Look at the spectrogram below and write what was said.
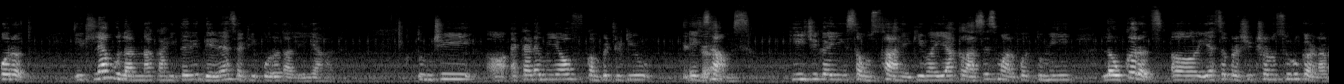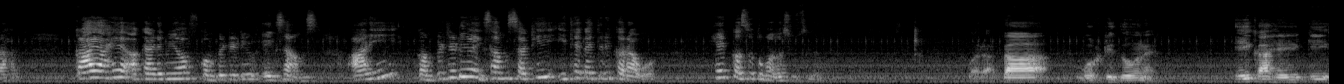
परत इथल्या मुलांना काहीतरी देण्यासाठी परत आलेले आहात. तुमची अकॅडमी ऑफ कॉम्पिटेटिव्ह. एक्झाम्स ही जी काही संस्था आहे किंवा या क्लासेस मार्फत तुम्ही लवकरच याचं प्रशिक्षण सुरू करणार आहात. काय आहे अकॅडमी ऑफ कॉम्पिटेटिव्ह एक्झाम्स आणि कॉम्पिटेटिव्ह एक्झाम्ससाठी इथे काहीतरी करावं हे कसं तुम्हाला सुचलं? बरं आता गोष्टी दोन आहेत. एक आहे की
